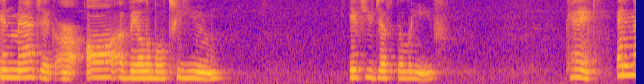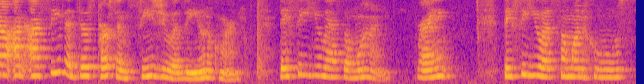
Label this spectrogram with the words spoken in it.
and magic are all available to you if you just believe. Okay, and now I, see that this person sees you as a unicorn. They see you as the one, right? They see you as someone who's,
